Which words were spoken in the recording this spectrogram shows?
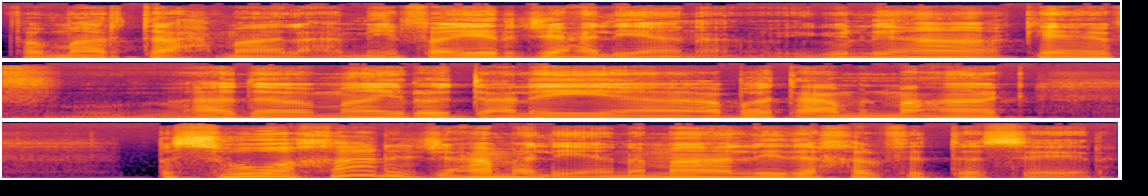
فما ارتاح مع العميل فيرجع لي أنا يقول لي ها كيف؟ هذا ما يرد علي أبغى أتعامل معاك. بس هو خارج عملي أنا ما لي دخل في التسعير.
